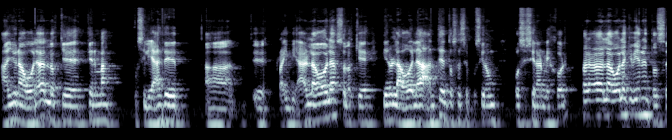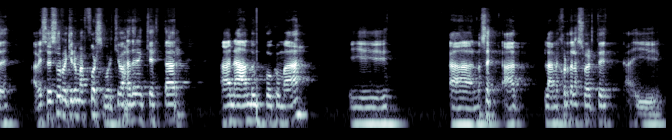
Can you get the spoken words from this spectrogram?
hay una ola, los que tienen más posibilidades de, de ridear la ola son los que vieron la ola antes, entonces se pusieron posicionar mejor para la ola que viene, entonces a veces eso requiere más esfuerzo porque vas a tener que estar nadando un poco más y, no sé, la mejor de la suerte. Ahí.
